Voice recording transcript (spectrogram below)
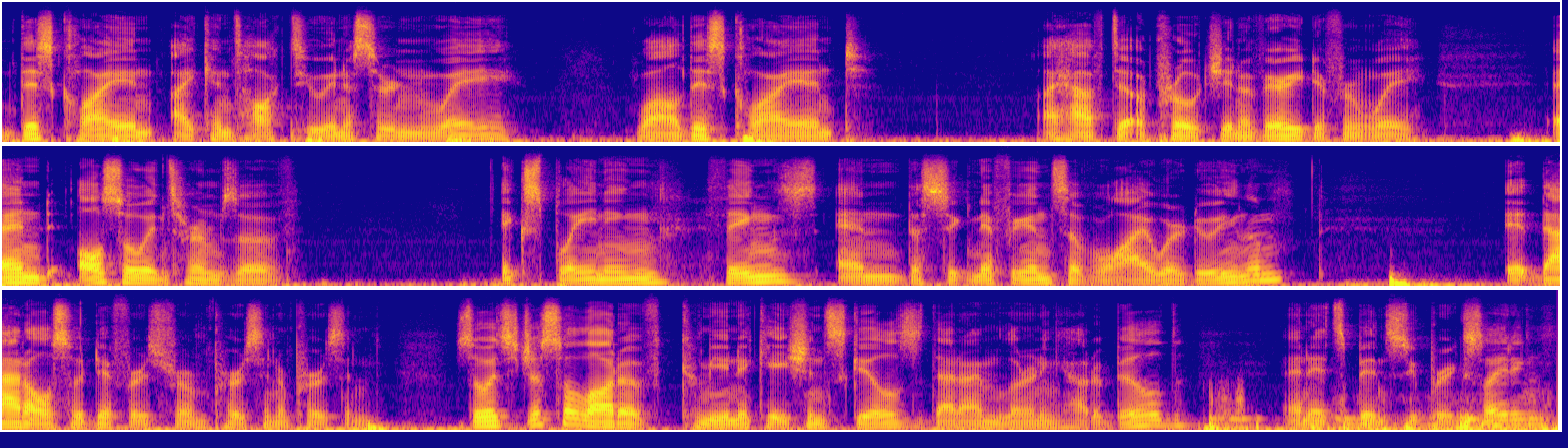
this client I can talk to in a certain way, while this client I have to approach in a very different way. And also in terms of explaining things and the significance of why we're doing them, it that also differs from person to person. So it's just a lot of communication skills that I'm learning how to build, and it's been super exciting.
